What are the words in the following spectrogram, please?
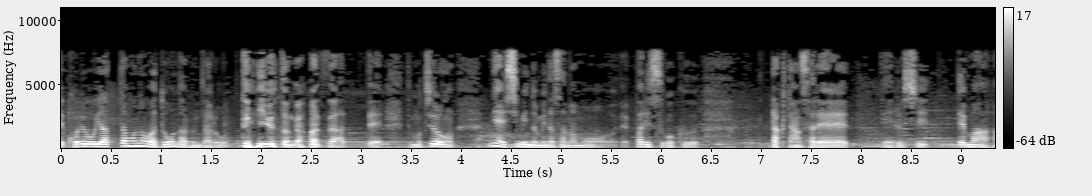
でこれをやったものはどうなるんだろうっていうのがまずあって、でもちろん、ね、市民の皆様もやっぱりすごく落胆されてるし、でまあ、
